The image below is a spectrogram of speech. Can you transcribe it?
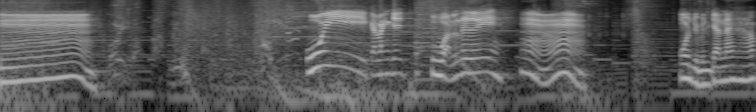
ืมอุ้ยกำลังจะสวนเลยอืมโหดอยู่เหมือนกันนะครับ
